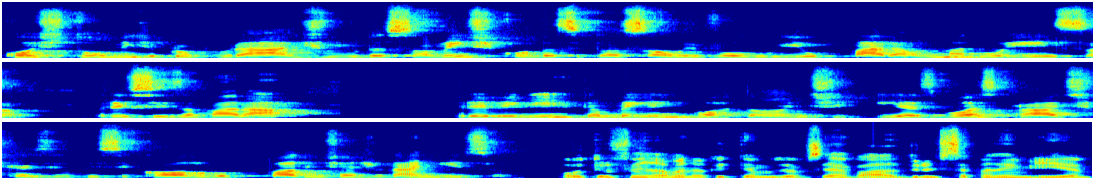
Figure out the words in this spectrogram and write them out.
costume de procurar ajuda somente quando a situação evoluiu para uma doença precisa parar. Prevenir também é importante e as boas práticas e o psicólogo podem te ajudar nisso. Outro fenômeno que temos observado durante essa pandemia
